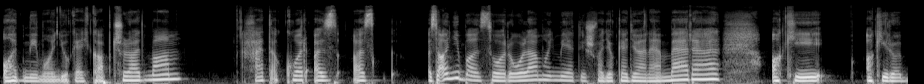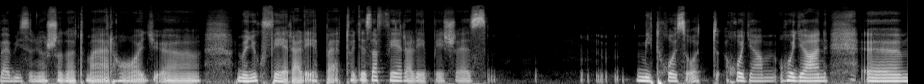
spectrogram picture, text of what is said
adni mondjuk egy kapcsolatban, hát akkor az, az, az annyiban szól rólam, hogy miért is vagyok egy olyan emberrel, aki akiről bebizonyosodott már, hogy ö, mondjuk félrelépett, hogy ez a félrelépés, ez mit hozott, hogyan, hogyan ö,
